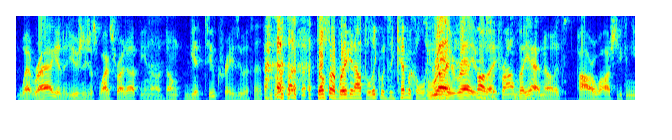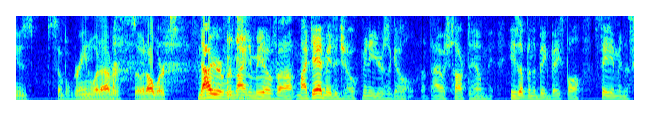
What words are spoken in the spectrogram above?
wet rag and it usually just wipes right up. You know, don't get too crazy with it. don't start breaking out the liquids and chemicals. Right, right. Cause but, some problems. But yeah, no, it's power wash. You can use simple green, whatever. so it all works. Now you're reminding me of uh, my dad made a joke many years ago. I always talk to him. He He's up in the big baseball stadium in the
